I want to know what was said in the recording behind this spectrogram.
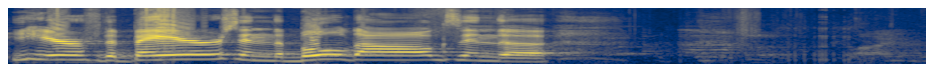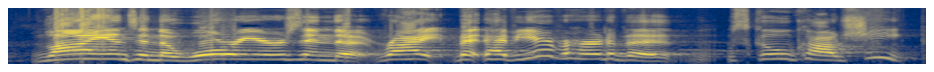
You hear of the bears and the bulldogs and the lions and the warriors and the right? But have you ever heard of a school called sheep?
